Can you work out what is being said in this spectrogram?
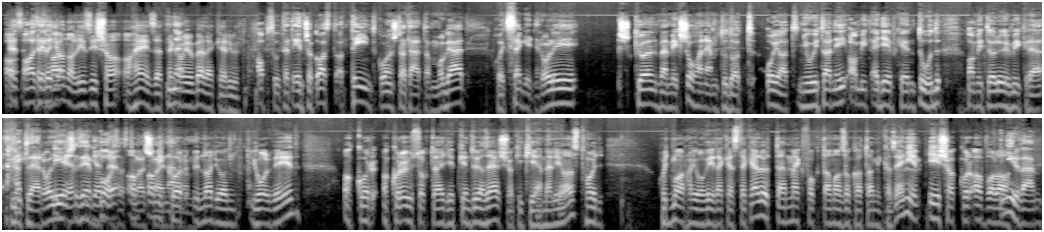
a, ez, azért, ez egy ha, analízis a, a helyzetnek, Nem. amiben belekerült. Abszolút, tehát én csak azt a tényt konstatáltam magát, hogy szegény Roli Kölnben még soha nem tudott olyat nyújtani, amit egyébként tud, amitől ő Mikre, Mikler Roli, és ezért de borzasztóan am- sajnálom. Amikor ő nagyon jól véd, akkor, akkor ő szokta egyébként, ő az első, aki kiemeli azt, hogy hogy marha jól védekeztek előttem, megfogtam azokat, amik az enyém, és akkor avval a, Nyilván.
